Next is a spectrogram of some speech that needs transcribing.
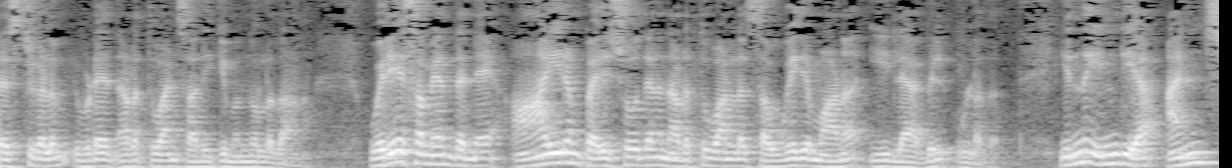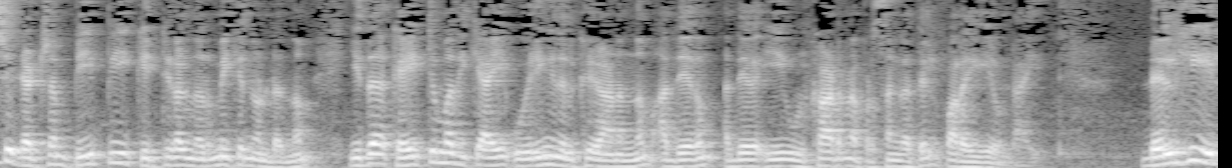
ടെസ്റ്റുകളും ഇവിടെ നടത്തുവാൻ സാധിക്കുമെന്നുള്ളതാണ്. ഒരേ സമയം തന്നെ ആയിരം പരിശോധന നടത്തുവാനുള്ള സൌകര്യമാണ് ഈ ലാബിൽ ഉള്ളത്. ഇന്ന് ഇന്ത്യ അഞ്ച് ലക്ഷം പി പി കിറ്റുകൾ നിർമ്മിക്കുന്നുണ്ടെന്നും ഇത് കയറ്റുമതിക്കായി ഒരുങ്ങി നിൽക്കുകയാണെന്നും അദ്ദേഹം ഈ ഉദ്ഘാടന പ്രസംഗത്തിൽ പറയുകയുണ്ടായി. ഡൽഹിയിൽ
